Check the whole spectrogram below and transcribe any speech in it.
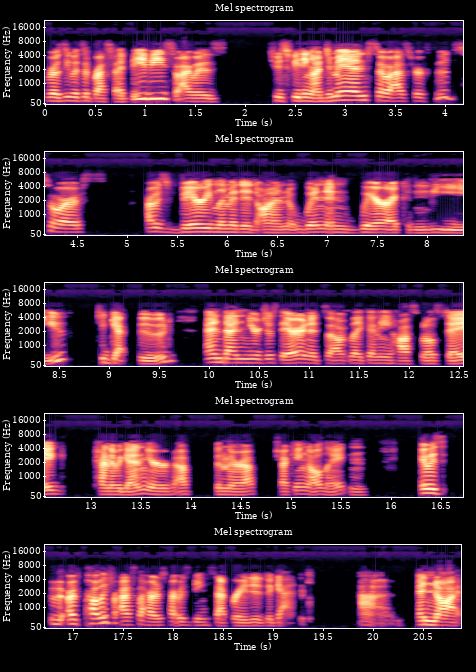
Rosie was a breastfed baby. So I was she was feeding on demand. So as her food source, I was very limited on when and where I could leave to get food. And then you're just there and it's uh, like any hospital stay kind of again, you're up and they're up checking all night. And it was probably for us, the hardest part was being separated again um, and not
